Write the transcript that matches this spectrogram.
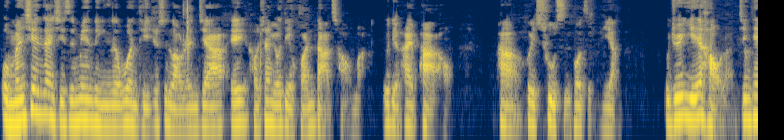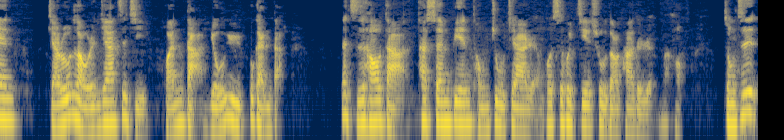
我们现在其实面临的问题就是老人家，哎，好像有点缓打潮嘛，有点害怕哦，怕会猝死或怎么样。我觉得也好了。今天假如老人家自己缓打，犹豫不敢打。那只好打他身边同住家人，或是会接触到他的人嘛。哈，总之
